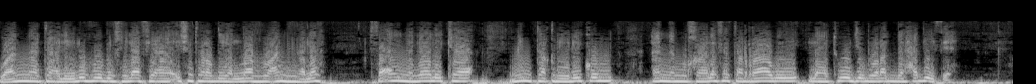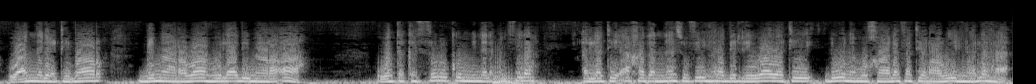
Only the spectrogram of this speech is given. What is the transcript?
وأما تعليله بخلاف عائشة رضي الله عنها له فأين ذلك من تقريركم أن مخالفة الراوي لا توجب رد حديثه وأن الاعتبار بما رواه لا بما رآه؟ وتكثركم من الأمثلة التي أخذ الناس فيها بالرواية دون مخالفة راويها لها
